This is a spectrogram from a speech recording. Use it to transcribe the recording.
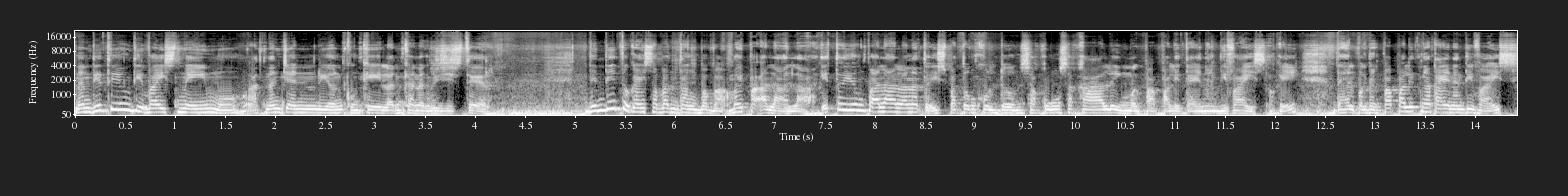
nandito yung device name mo at nandyan yun kung kailan ka nag-register. Esther. Then dito guys sa bandang baba may paalala. Ito yung paalala na to is patungkol doon sa kung sakaling magpapalit tayo ng device, okay? Dahil pag nagpapalit nga tayo ng device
